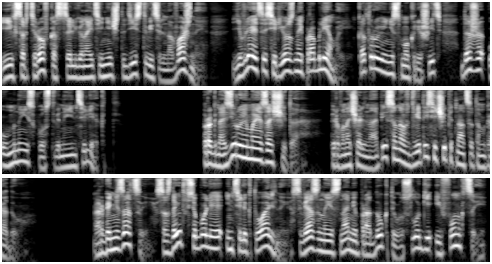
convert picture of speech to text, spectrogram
и их сортировка с целью найти нечто действительно важное является серьезной проблемой, которую не смог решить даже умный искусственный интеллект. Прогнозируемая защита первоначально описана в 2015 году. Организации создают все более интеллектуальные, связанные с нами продукты, услуги и функции,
